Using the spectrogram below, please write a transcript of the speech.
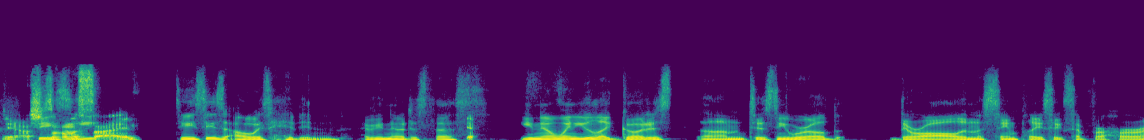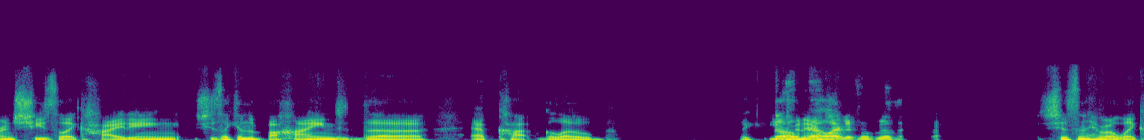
Yeah, she's on the side. Daisy's always hidden. Have you noticed this? Yeah. You know when you like go to um, Disney World, they're all in the same place except for her, and she's like hiding. She's like in the behind the Epcot globe. Like No, no, after- I never realized. that. she doesn't have a like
